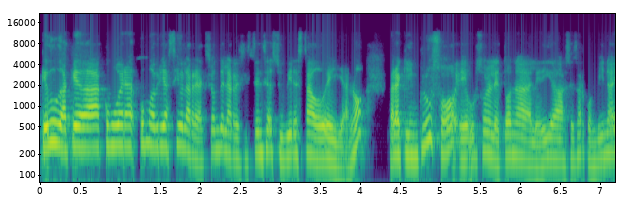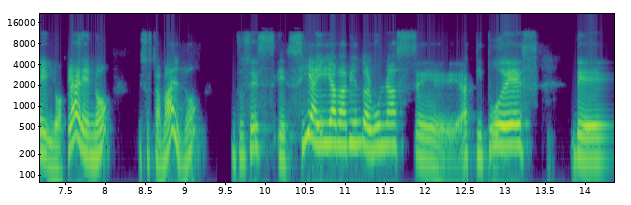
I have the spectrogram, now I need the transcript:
¿qué duda queda? ¿Cómo, era, ¿Cómo habría sido la reacción de la resistencia si hubiera estado ella, ¿no? Para que incluso eh, Úrsula Letona le diga a César Combina y lo aclare, ¿no? Eso está mal, ¿no? Entonces, eh, sí, ahí ya va viendo algunas eh, actitudes de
